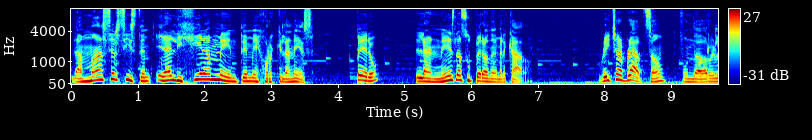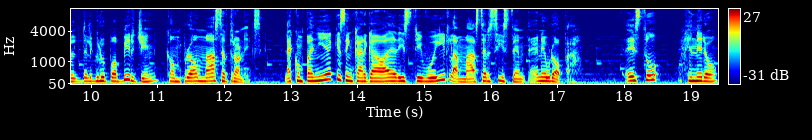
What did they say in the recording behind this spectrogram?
la Master System era ligeramente mejor que la NES, pero la NES la superó en el mercado. Richard Bradson, fundador del grupo Virgin, compró Mastertronics, la compañía que se encargaba de distribuir la Master System en Europa. Esto generó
